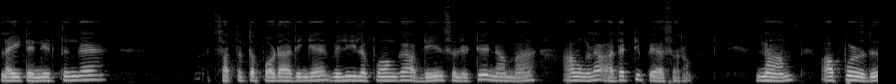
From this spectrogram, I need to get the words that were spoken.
லைட்டை நிறுத்துங்க. சத்தத்தை போடாதீங்க. வெளியில் போங்க அப்படின்னு சொல்லிட்டு நம்ம அவங்கள அதட்டி பேசுகிறோம் நாம் அப்பொழுது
